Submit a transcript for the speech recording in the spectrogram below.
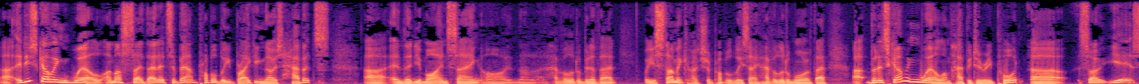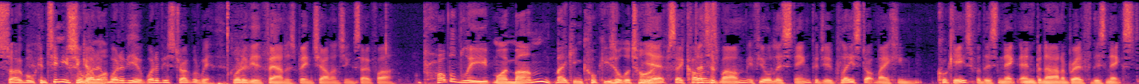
Uh, it is going well, I must say that. It's about probably breaking those habits, uh, and then your mind saying, "Oh, no, no, have a little bit of that." Or your stomach, I should probably say, have a little more of that. Uh, but it's going well. I'm happy to report. Uh, so yes, so we'll continue So to go what, on. what have you what have you struggled with? What have you found has been challenging so far? Probably my mum making cookies all the time. Yep. So Colin's a- mum, if you're listening, could you please stop making cookies for this next and banana bread for this next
